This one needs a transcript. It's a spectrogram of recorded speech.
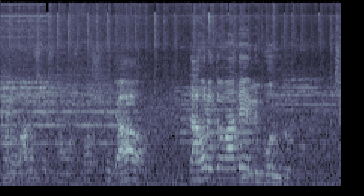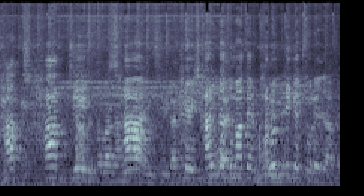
ভালো মানুষের সংস্পর্শে যাও তাহলে তোমাদের বন্ধু। সাত সাত যে সাল সেই সালটা তোমাদের ভালোর দিকে চলে যাবে।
